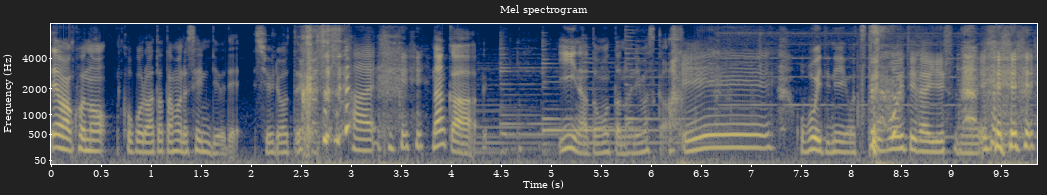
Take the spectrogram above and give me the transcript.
ではこの心温まる川柳で終了ということで。はい。なんかいいなと思ったのありますか？えー、覚えてねえよっつって。覚えてないですね。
